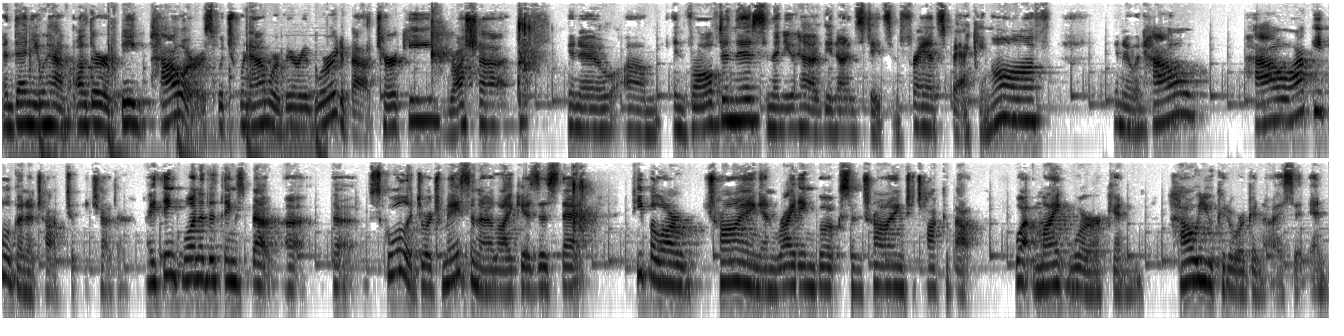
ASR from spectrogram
and then you have other big powers, which we're now we're very worried about: Turkey, Russia, you know, um, involved in this, and then you have the United States and France backing off, you know, and how how are people going to talk to each other? I think one of the things about uh, the school at George Mason I like is is that people are trying and writing books and trying to talk about what might work and how you could organize it and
